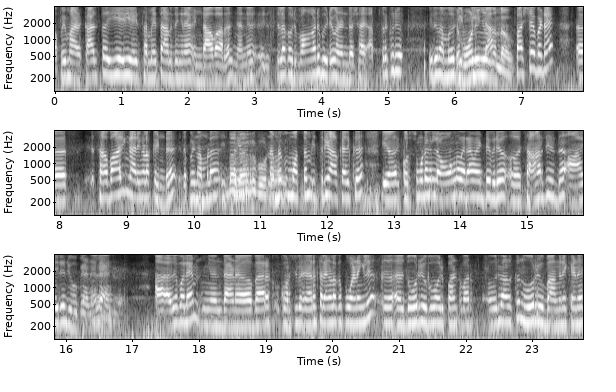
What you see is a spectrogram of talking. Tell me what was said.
അപ്പൊ ഈ മഴക്കാലത്ത് ഈ ഏരിയ സമയത്താണ് ഇതിങ്ങനെ ഉണ്ടാവാറ് ഞാൻ ഇൻസ്റ്റയിലൊക്കെ ഒരുപാട് വീഡിയോ കണ്ടിട്ടുണ്ട്. പക്ഷെ അത്രക്കൊരു ഇത് നമുക്ക് കിട്ടിയില്ല. പക്ഷെ ഇവിടെ സവാരിയും കാര്യങ്ങളൊക്കെ ഉണ്ട്. ഇതിപ്പോ നമ്മൾ ഇത്രയും നമ്മളിപ്പോ മൊത്തം ഇത്രയും ആൾക്കാർക്ക് കുറച്ചും കൂടെ ലോങ് വരാൻ വേണ്ടി ഇവർ ചാർജ് ചെയ്തത് ആയിരം രൂപയാണ് അല്ലേ? അതേപോലെ എന്താണ് വേറെ കുറച്ച് വേറെ സ്ഥലങ്ങളൊക്കെ പോവാണെങ്കിൽ നൂറ് രൂപ ഒരു ഒരാൾക്ക് നൂറ് രൂപ അങ്ങനെയൊക്കെയാണ്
